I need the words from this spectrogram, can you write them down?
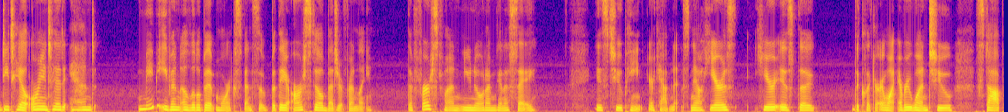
detail oriented, and maybe even a little bit more expensive, but they are still budget friendly. The first one, you know what I'm going to say, is to paint your cabinets. Now, here's here is the the clicker. I want everyone to stop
